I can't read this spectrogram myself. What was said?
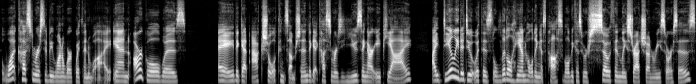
What customers did we want to work with and why? And our goal was a, to get actual consumption, to get customers using our API. Ideally, to do it with as little handholding as possible because we're so thinly stretched on resources.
